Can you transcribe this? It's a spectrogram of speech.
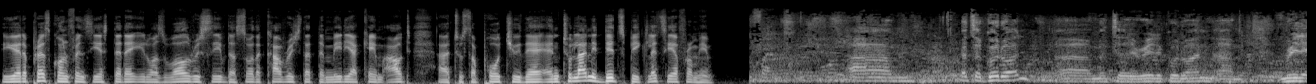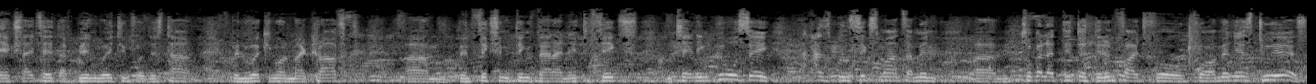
you had a press conference yesterday. It was well received. I saw the coverage that the media came out uh, to support you there. And Tulani did speak. Let's hear from him. Um, it's a good one. Um, it's a really good one. Um, I'm really excited. I've been waiting for this time. Been working on my craft. Um, been fixing things that I need to fix. I'm training. People say it has been six months. I mean, um, Chocolatito didn't fight for, for how many years? Two years.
